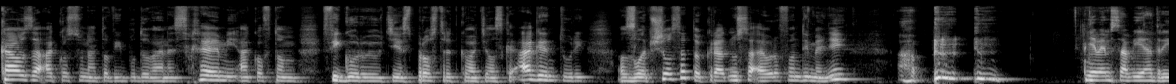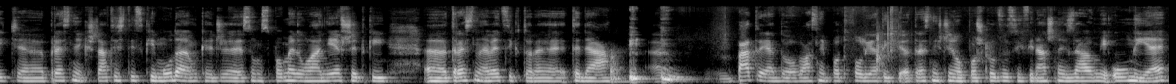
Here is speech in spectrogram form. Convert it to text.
kauza, ako sú na to vybudované schémy, ako v tom figurujú tie sprostredkovateľské agentúry. Zlepšilo sa to? Kradnú sa eurofondy menej? Neviem sa vyjadriť e, presne k štatistickým údajom, keďže som spomenula nie všetky e, trestné veci, ktoré teda e, patria do vlastne portfólia tých trestných činov poškodzujúcich finančnej záujmy únie.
